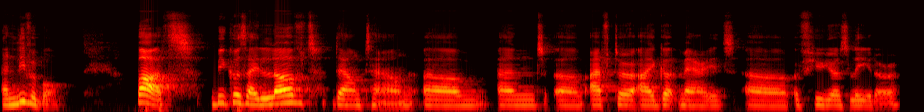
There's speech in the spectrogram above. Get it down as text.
unlivable. But because I loved downtown, um, and um, after I got married uh, a few years later,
